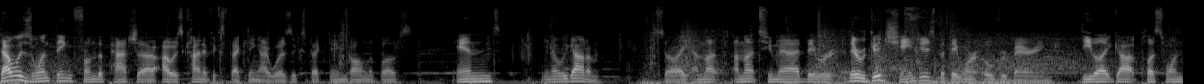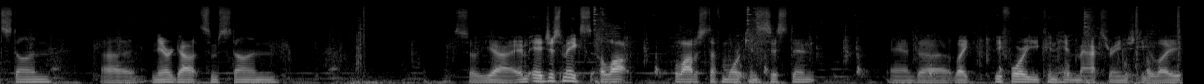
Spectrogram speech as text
that was one thing from the patch that I was kind of expecting. I was expecting gauntlet buffs, and you know we got them. So I, I'm not I'm not too mad. They were they were good changes, but they weren't overbearing. D-Light got plus one stun. Uh, Nair got some stun. So yeah, it, it just makes a lot a lot of stuff more consistent. And uh, like before, you can hit max range D-Light.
